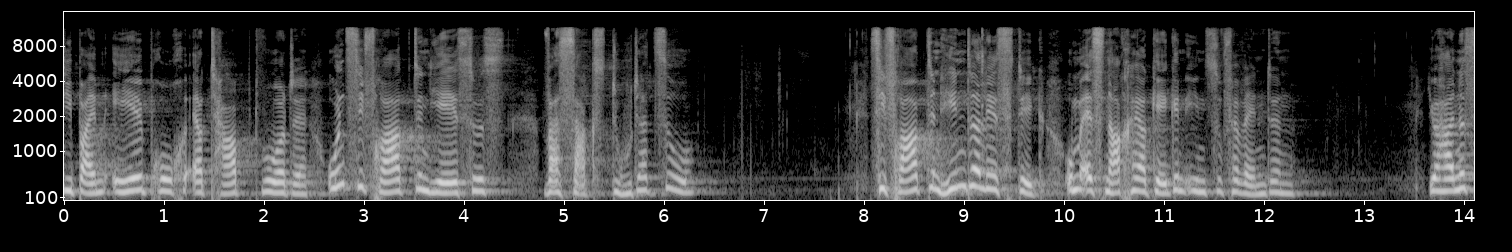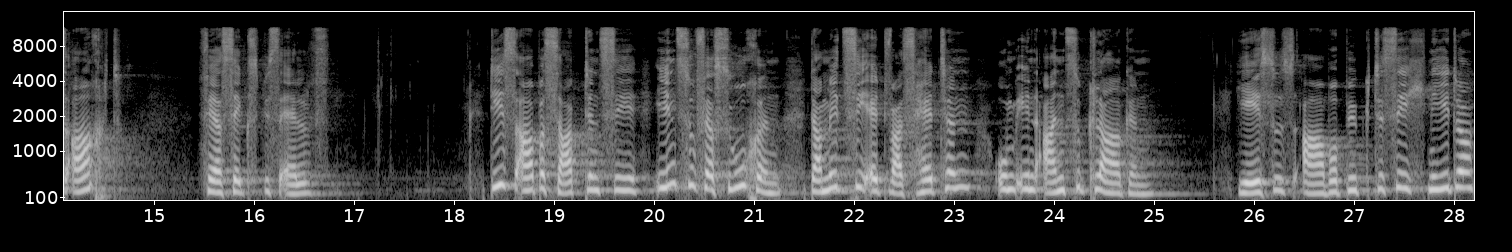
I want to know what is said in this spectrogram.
die beim Ehebruch ertappt wurde, und sie fragten Jesus, was sagst du dazu? Sie fragten hinterlistig, um es nachher gegen ihn zu verwenden. Johannes 8, Vers 6 bis 11. Dies aber sagten sie, ihn zu versuchen, damit sie etwas hätten, um ihn anzuklagen. Jesus aber bückte sich nieder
